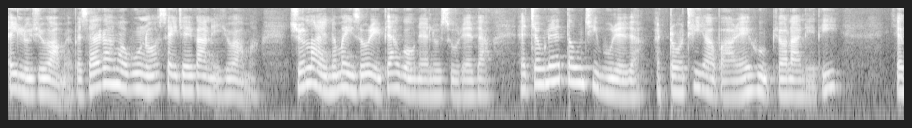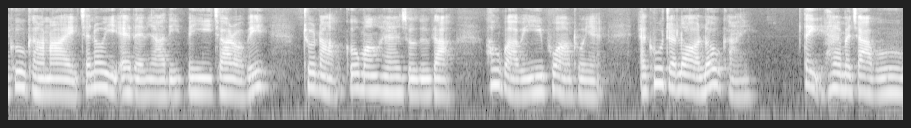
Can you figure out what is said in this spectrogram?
အဲ့လိုရွတ်ရမယ်ဗစက်ကမဟုတ်ဘူးနော်စိတ်ထဲကနေရွတ်ရမှာရွတ်လိုက်ရင်နမိတ်ဆိုးတွေပျောက်ကုန်တယ်လို့ဆိုတယ်ဗျအဲကျုံလဲတုံးကြည့်ဘူးတယ်ဗျအတော်ထိရောက်ပါတယ်ဟုပြောလိုက်လေသည် ယခုခါ၌ကျွန်ုပ်၏ဧည့်သည်များသည်မရီကြတော့ပေထို့နောက်ကိုမောင်ဟန်ဆိုသူကဟုတ်ပါပြီဖို့အောင်ထွန်းရဲ့အခုတလော့အလောက်ကိုင်းတိတ်ဟမ်းမကြဘူး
